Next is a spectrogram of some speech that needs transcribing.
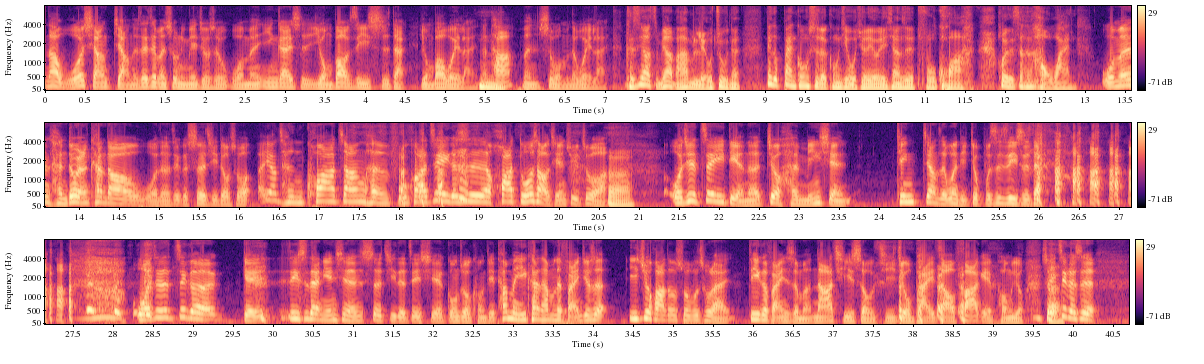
那我想讲的，在这本书里面，就是我们应该是拥抱 Z 世代，拥抱未来。那嗯他们是我们的未来。可是要怎么样把他们留住呢？那个办公室的空间，我觉得有点像是浮夸，或者是很好玩。我们很多人看到我的这个设计，都说：“哎呀，很夸张，很浮夸，这个是花多少钱去做啊呃，？”我觉得这一点呢，就很明显。听这样子的问题，就不是 Z 世代。我这这个给 Z 世代年轻人设计的这些工作空间，他们一看，他们的反应就是一句话都说不出来。第一个反应是什么？拿起手机就拍照发给朋友，所以这个是。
